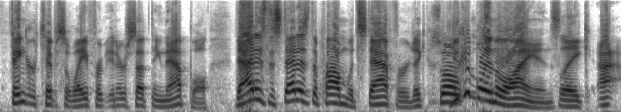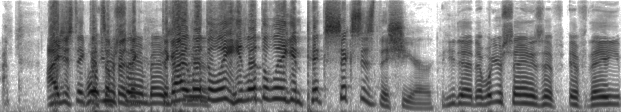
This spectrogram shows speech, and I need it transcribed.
fingertips away from intercepting that ball. That is the that is the problem with Stafford. Like So- you can blame the Lions. Like I. I just think What that's you're something. saying The, the guy led the league. He led the league in pick sixes this year. He did. And what you're saying is if if they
